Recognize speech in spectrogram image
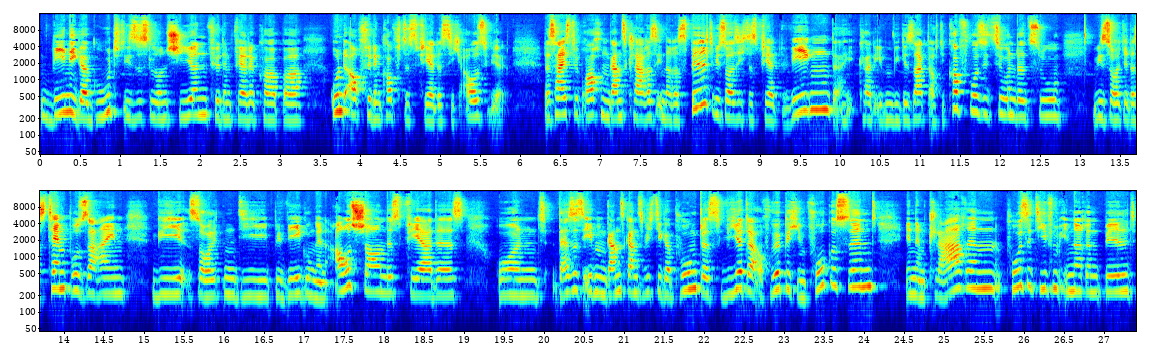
weniger gut dieses Longieren für den Pferdekörper und auch für den Kopf des Pferdes sich auswirkt. Das heißt, wir brauchen ein ganz klares inneres Bild. Wie soll sich das Pferd bewegen? Da gehört eben, wie gesagt, auch die Kopfposition dazu. Wie sollte das Tempo sein? Wie sollten die Bewegungen ausschauen des Pferdes? Und das ist eben ein ganz, ganz wichtiger Punkt, dass wir da auch wirklich im Fokus sind, in einem klaren, positiven inneren Bild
